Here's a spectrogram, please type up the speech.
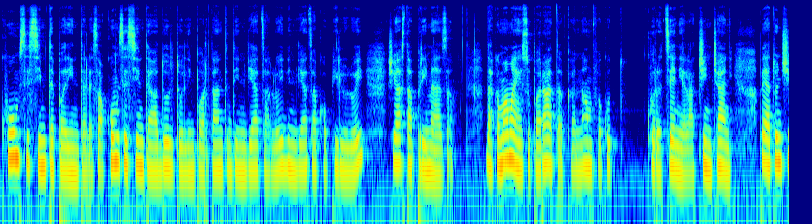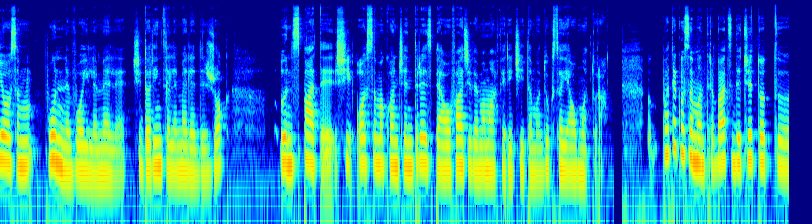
cum se simte părintele sau cum se simte adultul important din viața lui, din viața copilului și asta primează. Dacă mama e supărată că n-am făcut curățenie la 5 ani, păi atunci eu o să pun nevoile mele și dorințele mele de joc în spate și o să mă concentrez pe a o face pe mama fericită, mă duc să iau mătura. Poate că o să mă întrebați de ce tot uh,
